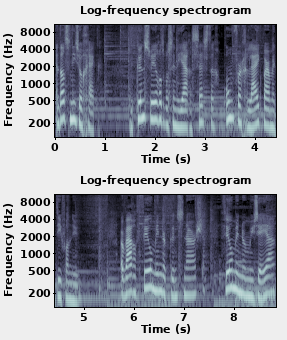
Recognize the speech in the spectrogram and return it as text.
En dat is niet zo gek. De kunstwereld was in de jaren 60 onvergelijkbaar met die van nu. Er waren veel minder kunstenaars, veel minder musea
